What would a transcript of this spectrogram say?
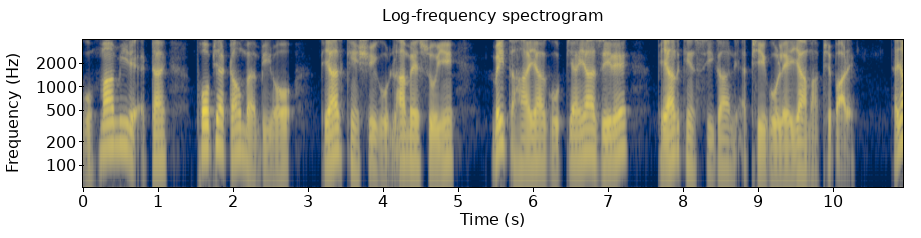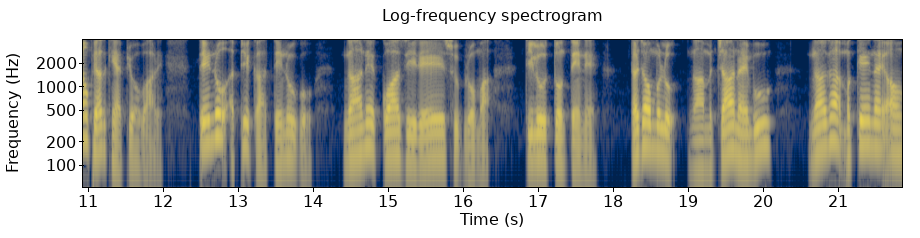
ကိုမှားမိတဲ့အတိုင်း ဖော်ပြတောင်းပန်ပြီးတော့ဘုရားသခင်ရှေ့ကိုလာမယ်ဆိုရင် မိတ္တဟာယကို ပြန်ရစေတယ်ဘုရားသခင်စီကနေအဖြေကိုလည်းရမှာဖြစ်ပါတယ်။ဒါကြောင့်ဘုရားသခင်ကပြောပါတယ်။သင်တို့အပြစ်ကသင်တို့ကိုငါနဲ့ကြွားစေတယ်ဆိုပြီးတော့မှဒီလိုတွင်တင်တယ်။ဒါကြောင့်မလို့ငါမကြားနိုင်ဘူး။ငါကမကဲနိုင်အောင်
